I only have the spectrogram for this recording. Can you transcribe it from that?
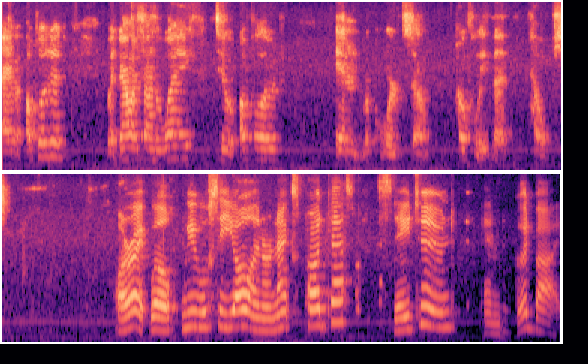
I haven't uploaded. But now I found a way to upload and record. So hopefully that helps. All right. Well, we will see y'all in our next podcast. Stay tuned and goodbye.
